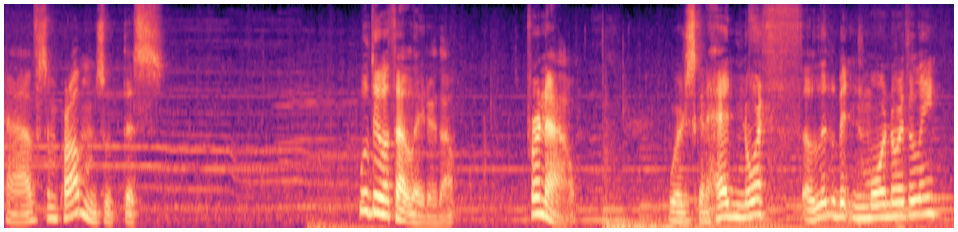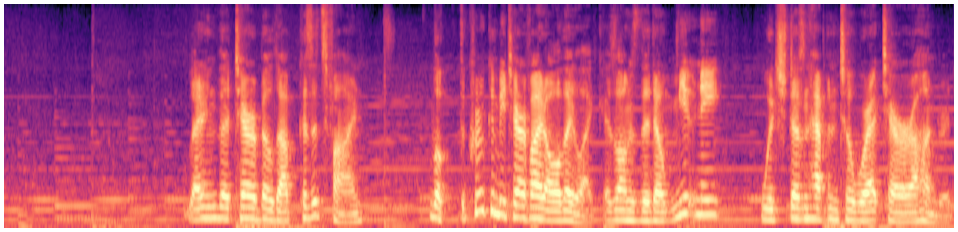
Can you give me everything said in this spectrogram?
have some problems with this. We'll deal with that later, though. For now, we're just going to head north a little bit more northerly. Letting the terror build up, because it's fine. Look, the crew can be terrified all they like, as long as they don't mutiny, which doesn't happen until we're at Terror 100.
